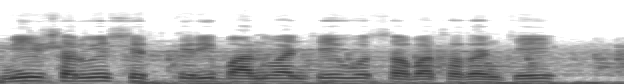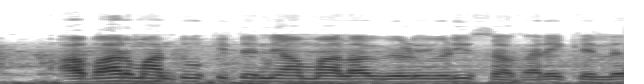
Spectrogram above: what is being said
मी सर्व शेतकरी बांधवांचे व सभासदांचे आभार मानतो की त्यांनी आम्हाला वेळोवेळी सहकार्य केलं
